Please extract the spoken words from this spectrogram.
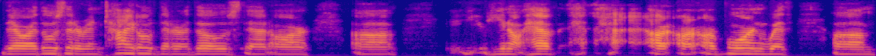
there are those that are entitled, that are those that are, uh, you know, have ha, are, are are born with um,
